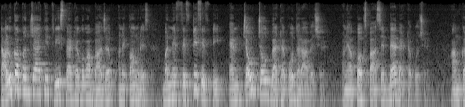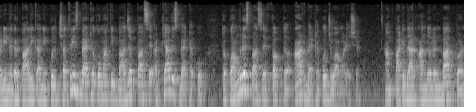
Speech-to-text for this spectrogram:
તાલુકા પંચાયતની ત્રીસ બેઠકોમાં ભાજપ અને કોંગ્રેસ બંને ફિફ્ટી ફિફ્ટી એમ ચૌદ ચૌદ બેઠકો ધરાવે છે અને અપક્ષ પાસે બે બેઠકો છે. આમ કડી નગરપાલિકાની કુલ છત્રીસ બેઠકોમાંથી ભાજપ પાસે અઠ્યાવીસ બેઠકો, તો કોંગ્રેસ પાસે ફક્ત આઠ બેઠકો જોવા મળે છે. આમ પાટીદાર આંદોલન બાદ પણ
